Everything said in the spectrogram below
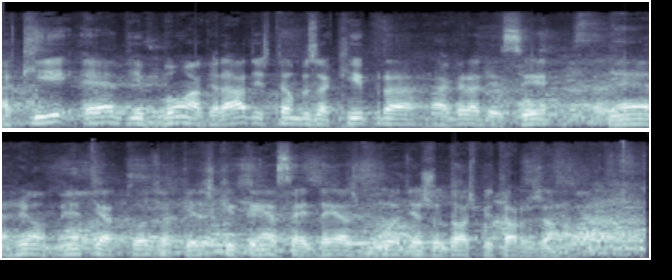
aqui é de bom agrado. Estamos aqui para agradecer né, realmente a todos aqueles que têm essa ideia boa de ajudar o Hospital Regional.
